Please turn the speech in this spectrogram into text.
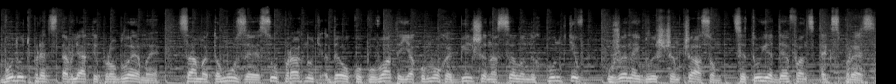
будуть представляти проблеми. Саме тому ЗСУ прагнуть деокупувати якомога більше населених пунктів уже найближчим часом. Цитує Дефанс Експрес.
